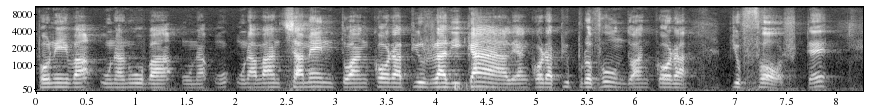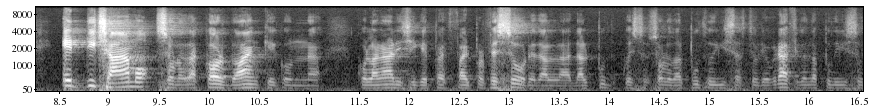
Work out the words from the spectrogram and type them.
poneva nuova, un avanzamento ancora più radicale, ancora più profondo, ancora più forte e diciamo, sono d'accordo anche con, con l'analisi che fa il professore, dal, dal, questo solo dal punto di vista storiografico, dal punto di vista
